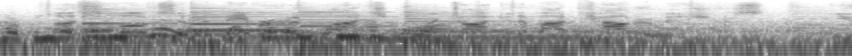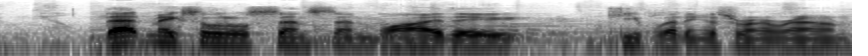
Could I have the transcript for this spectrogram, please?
hoping it Us will folks in include the a neighborhood declaration watch, of we're war. talking about countermeasures. You can count me That makes a little sense then why they keep letting us run around.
